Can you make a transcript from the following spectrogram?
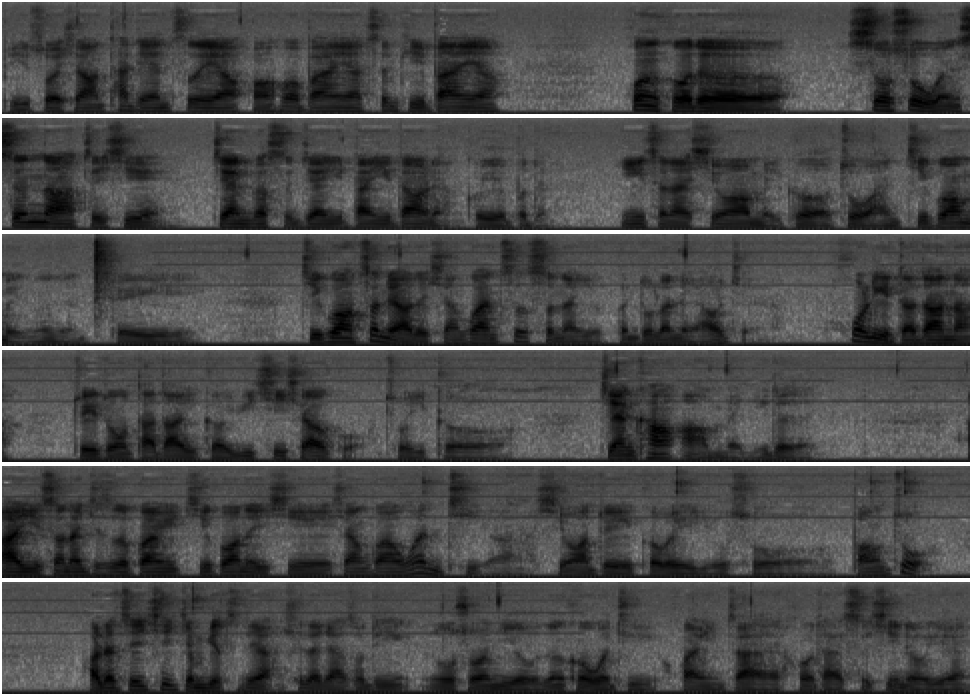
比如说像太田痣呀、黄褐斑呀、真皮斑呀，混合的色素纹身呐，这些间隔时间一般一到两个月不等。因此呢，希望每个做完激光美容人对激光治疗的相关知识呢，有更多的了解，获利得到呢。最终达到一个预期效果，做一个健康啊美丽的人啊。以上呢就是关于激光的一些相关问题啊，希望对各位有所帮助。好的，这一期节目就是这样，谢谢大家收听。如果说你有任何问题，欢迎在后台私信留言，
